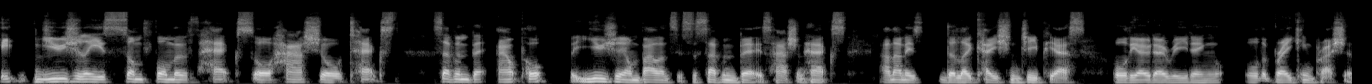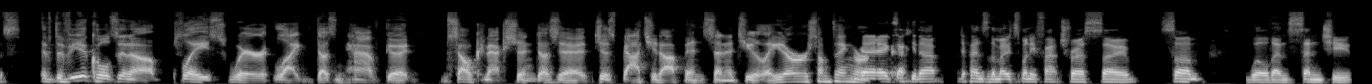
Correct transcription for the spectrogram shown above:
It usually is some form of hex or hash or text, seven bit output, but usually on balance, it's a seven bit, it's hash and hex. And that is the location GPS or the odo reading or the braking pressures. If the vehicle's in a place where it like doesn't have good cell connection? Does it just batch it up and send it to you later or something? Or? Yeah, exactly that. Depends on the motor manufacturer. So some will then send you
